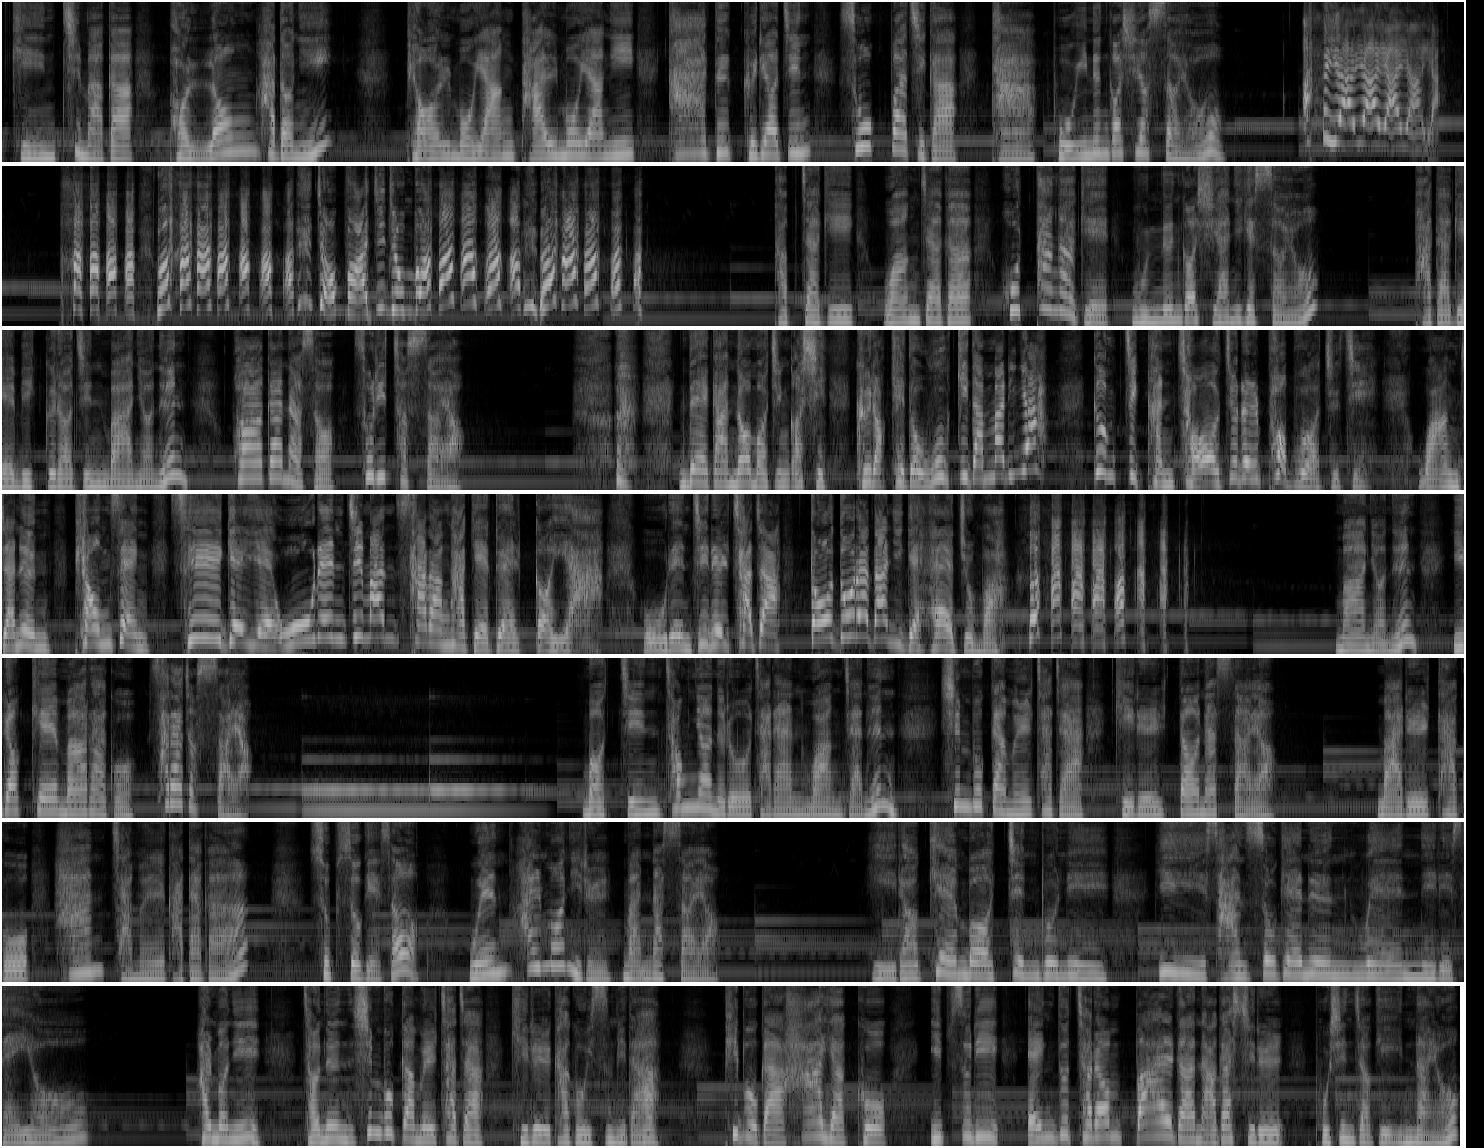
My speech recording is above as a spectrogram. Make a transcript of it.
긴 치마가 벌렁 하더니 별 모양, 달 모양이 가득 그려진 속바지가 다 보이는 것이었어요. 야야야야야. 저 바지 좀 봐. 갑자기 왕자가 호탕하게 웃는 것이 아니겠어요? 바닥에 미끄러진 마녀는 화가 나서 소리쳤어요. 내가 넘어진 것이 그렇게도 웃기단 말이냐? 끔찍한 저주를 퍼부어 주지. 왕자는 평생 세계의 오렌지만 사랑하게 될 거야. 오렌지를 찾아 떠돌아다니게 해주마. 마녀는 이렇게 말하고 사라졌어요. 멋진 청년으로 자란 왕자는 신부감을 찾아 길을 떠났어요. 말을 타고 한참을 가다가 숲속에서 웬 할머니를 만났어요. 이렇게 멋진 분이 이 산속에는 웬일이세요? 할머니, 저는 신부감을 찾아 길을 가고 있습니다. 피부가 하얗고 입술이 앵두처럼 빨간 아가씨를 보신 적이 있나요?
